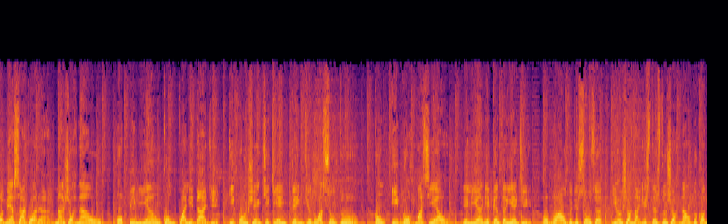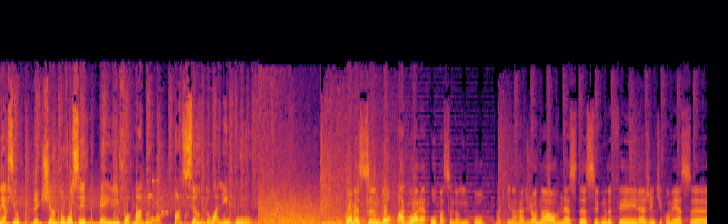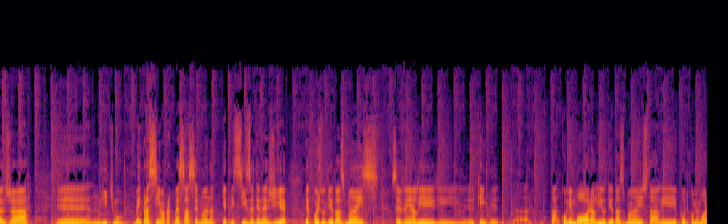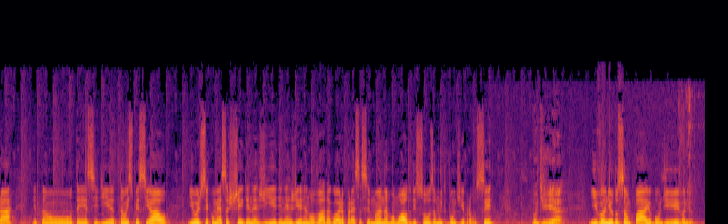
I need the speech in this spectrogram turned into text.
Começa agora na Jornal Opinião com qualidade e com gente que entende do assunto. Com Igor Maciel, Eliane Cantanhede, Romualdo de Souza e os jornalistas do Jornal do Comércio, deixando você bem informado. Passando a Limpo. Começando agora o Passando a Limpo, aqui na Rádio Jornal. Nesta segunda-feira, a gente começa já é, num ritmo bem para cima para começar a semana, porque precisa de energia depois do Dia das Mães. Você vem ali, de, quem tá, comemora ali o Dia das Mães, está ali, pôde comemorar, então tem esse dia tão especial. E hoje você começa cheio de energia, de energia renovada agora para essa semana. Romualdo de Souza, muito bom dia para você. Bom dia. Ivanildo Sampaio, bom dia, Ivanildo.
